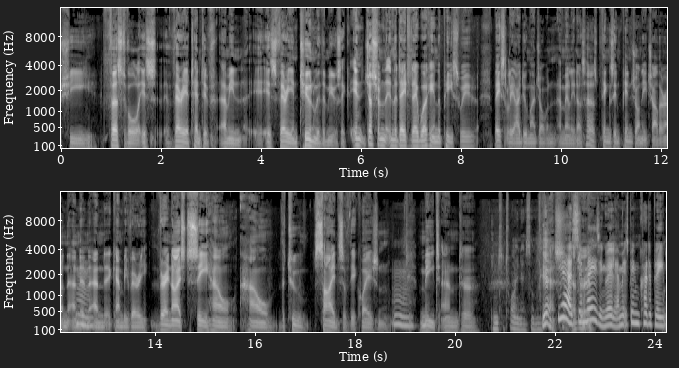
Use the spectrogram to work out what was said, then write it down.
she, first of all, is very attentive. I mean, is very in tune with the music. In just from in the day to day working in the piece, we basically I do my job and Melly does hers. Things impinge on each other, and and and, and it can be very very nice to see how how the two sides of the equation meet and. Uh, intertwine it somehow. Yes. Yeah, it's absolutely. amazing, really. I mean, it's been incredibly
